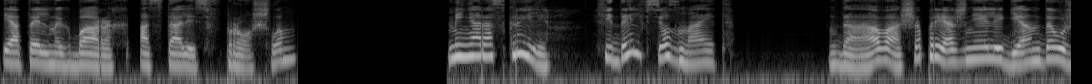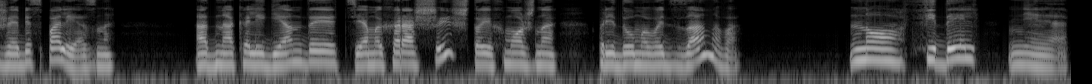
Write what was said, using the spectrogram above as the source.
и отельных барах остались в прошлом? Меня раскрыли. Фидель все знает. Да, ваша прежняя легенда уже бесполезна. Однако легенды тем и хороши, что их можно придумывать заново. Но Фидель... Нет,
